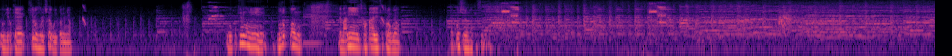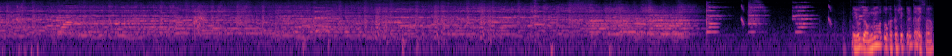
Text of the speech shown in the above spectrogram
여기 이렇게 키로수를 채우고 있거든요. 그리고 포켓몬이 무조건 많이 잡아야지 좋더라고요. 자, 포지션 하겠습니다. 네, 여기 없는 것도 가끔씩 뜰 때가 있어요.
